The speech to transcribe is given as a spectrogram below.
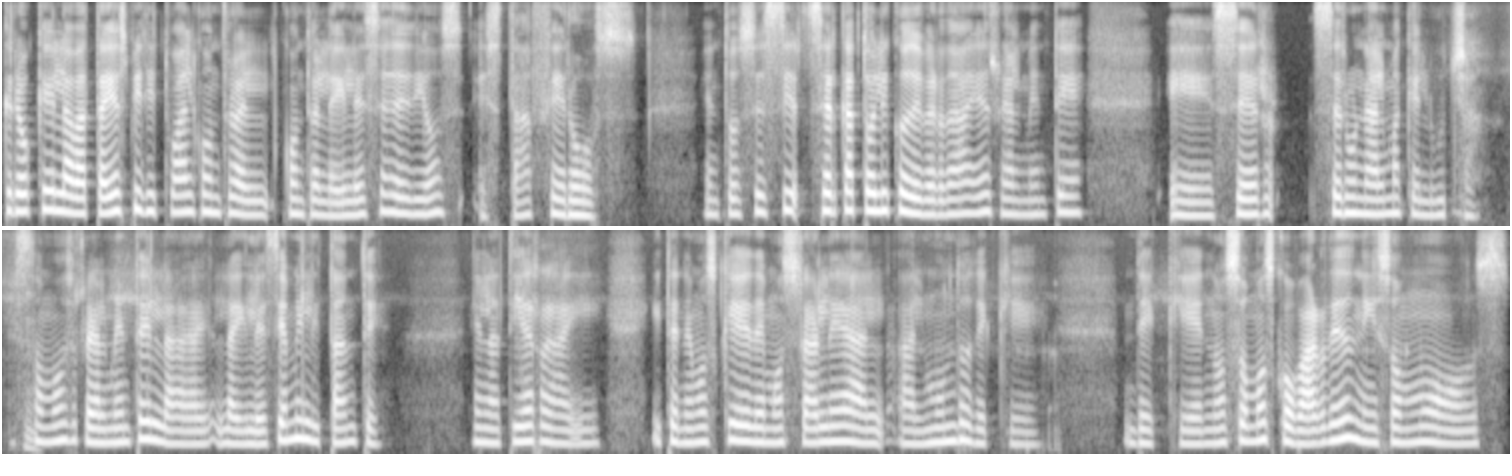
creo que la batalla espiritual contra, el, contra la iglesia de Dios está feroz. Entonces, ser, católico de verdad es realmente eh, ser, ser un alma que lucha. Somos realmente la, la, iglesia militante en la tierra y, y tenemos que demostrarle al, al, mundo de que, de que no somos cobardes ni somos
